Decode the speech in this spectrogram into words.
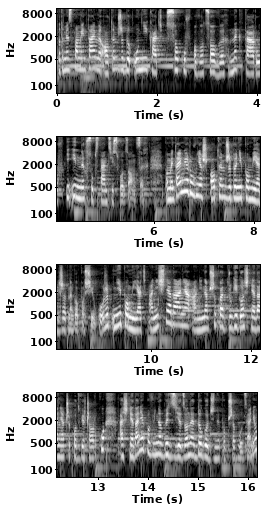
Natomiast pamiętajmy o tym, żeby unikać soków owocowych, nektarów i innych substancji słodzących. Pamiętajmy również o tym, żeby nie pomijać żadnego posiłku, żeby nie pomijać ani śniadania, ani na przykład drugiego śniadania czy podwieczorku, a śniadanie powinno być zjedzone do godziny po przebudzeniu.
